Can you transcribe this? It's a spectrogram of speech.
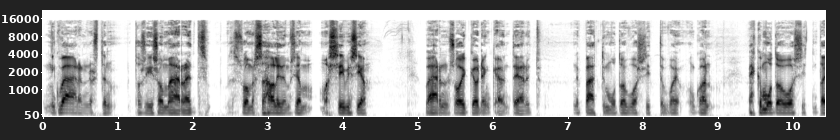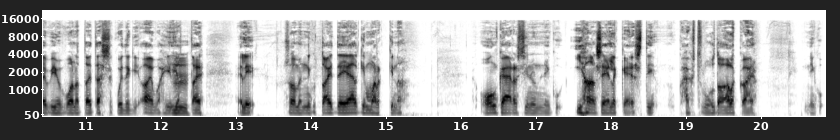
niin kuin väärännösten tosi iso määrä, että Suomessa oli tämmöisiä massiivisia väärännösoikeudenkäyntejä nyt, ne päättyi muutama vuosi sitten vai onkohan ehkä muutama vuosi sitten tai viime vuonna tai tässä kuitenkin aivan hiljattain. Mm. Eli Suomen niin kuin taiteen jälkimarkkina on kärsinyt niin kuin ihan selkeästi 80-luvulta alkaen niin kuin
